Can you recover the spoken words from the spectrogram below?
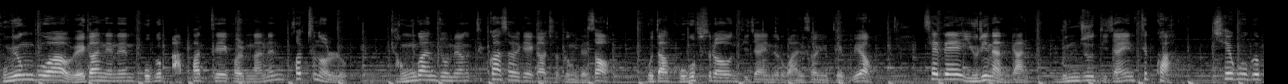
공용부와 외관에는 고급 아파트에 걸맞는 커튼홀로 경관 조명 특화 설계가 적용돼서 보다 고급스러운 디자인으로 완성이 되고요. 세대 유리난간, 문주 디자인 특화, 최고급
